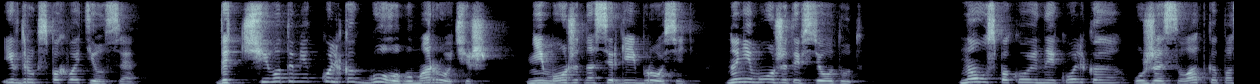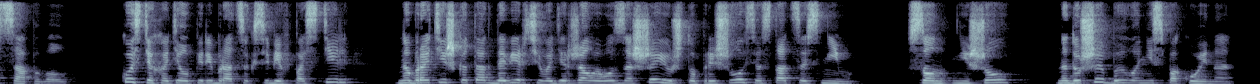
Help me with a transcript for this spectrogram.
и вдруг спохватился. «Да чего ты мне, Колька, голову морочишь? Не может нас Сергей бросить. но не может и все тут». Но успокоенный Колька уже сладко посапывал. Костя хотел перебраться к себе в постель, но братишка так доверчиво держал его за шею, что пришлось остаться с ним – Сон не шел, на душе было неспокойно.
